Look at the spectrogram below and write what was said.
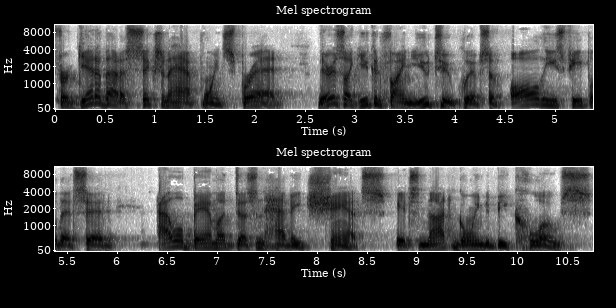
Forget about a six and a half point spread. There's like, you can find YouTube clips of all these people that said, Alabama doesn't have a chance. It's not going to be close.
